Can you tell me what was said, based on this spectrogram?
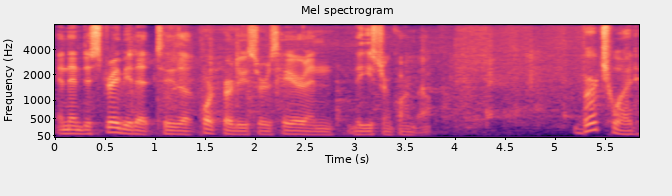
and then distribute it to the pork producers here in the Eastern Corn Belt. Birchwood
